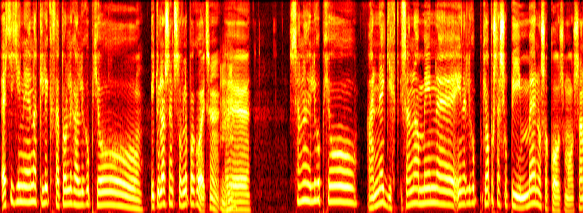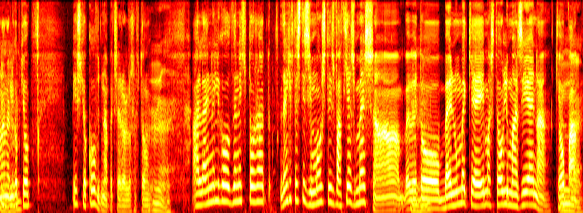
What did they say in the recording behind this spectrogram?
Έχει γίνει ένα κλικ, θα το έλεγα λίγο πιο. ή τουλάχιστον έτσι το βλέπω εγώ, έτσι. Μμμ. Ε, σαν να είναι λίγο πιο ανέγκυχτη, σαν να μην ε, είναι λίγο πιο αποστασιοποιημένος ο κόσμος, σαν να είναι Μμμ. λίγο πιο. Ίσως και ο COVID να παίξει ρόλο σε αυτό. Ναι. Αλλά είναι λίγο, δεν έχει τώρα, δεν έχει αυτές τις ζυμώσεις τις βαθιές μέσα. Ε, Μμμ. Το μπαίνουμε και είμαστε όλοι μαζί ένα. Και όπα. Ναι.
